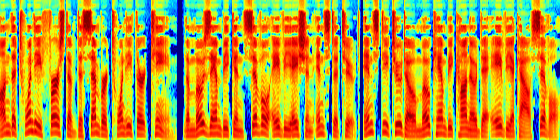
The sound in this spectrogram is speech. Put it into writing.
On 21 December 2013, the Mozambican Civil Aviation Institute Instituto Mocambicano de Aviação Civil,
